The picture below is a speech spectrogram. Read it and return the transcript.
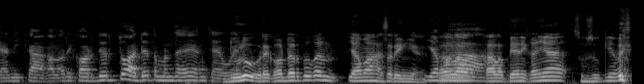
pianika kalau recorder tuh ada teman saya yang cewek Dulu recorder tuh kan Yamaha seringnya. Yamaha. kalau pianikanya Suzuki apa?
